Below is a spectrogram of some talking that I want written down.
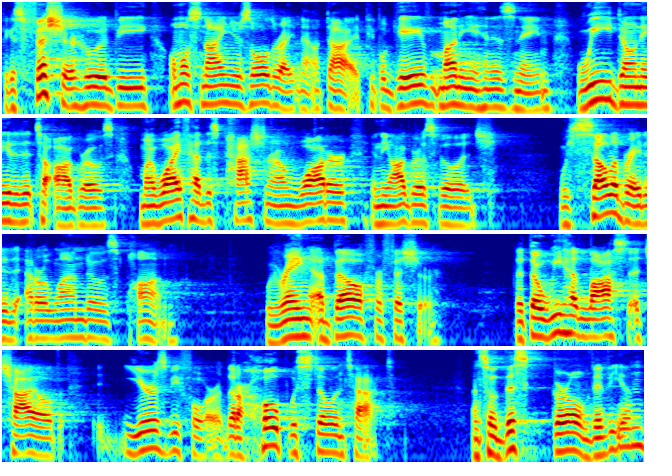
Because Fisher, who would be almost nine years old right now, died. People gave money in his name. We donated it to Agros. My wife had this passion around water in the Agros village. We celebrated at Orlando's pond. We rang a bell for Fisher. That though we had lost a child years before, that our hope was still intact. And so this girl, Vivian,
